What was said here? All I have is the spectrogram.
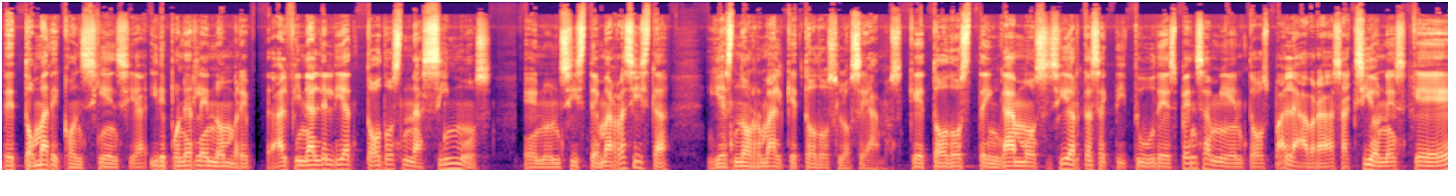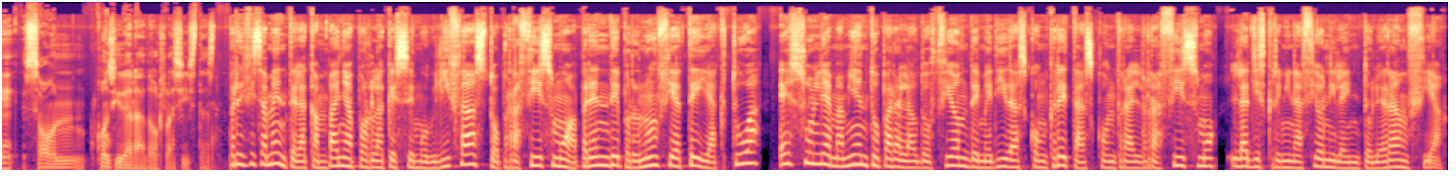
de toma de conciencia y de ponerle nombre. Al final del día todos nacimos en un sistema racista y es normal que todos lo seamos, que todos tengamos ciertas actitudes, pensamientos, palabras, acciones que son considerados racistas. Precisamente la campaña por la que se moviliza Stop Racismo, Aprende, Pronúnciate y Actúa es un llamamiento para la adopción de medidas concretas contra el racismo, la discriminación y la intolerancia.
